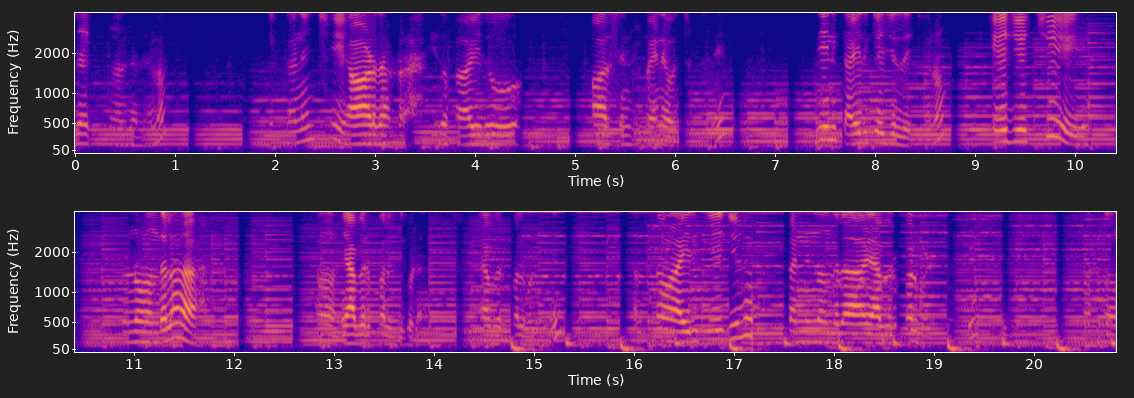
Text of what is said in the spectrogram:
చిర్రాకు ఇక్కడ నుంచి ఆడదాకా ఇది ఒక ఐదు ఆరు సెంట్ పైన వచ్చింది. దీనికి ఐదు కేజీలు తెచ్చాను. కేజీ వచ్చి రెండు వందల యాభై రూపాయలు ఇది కూడా. యాభై రూపాయలు పడింది మొత్తం ఐదు కేజీలు పన్నెండు వందల యాభై రూపాయలు పడింది మొత్తం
